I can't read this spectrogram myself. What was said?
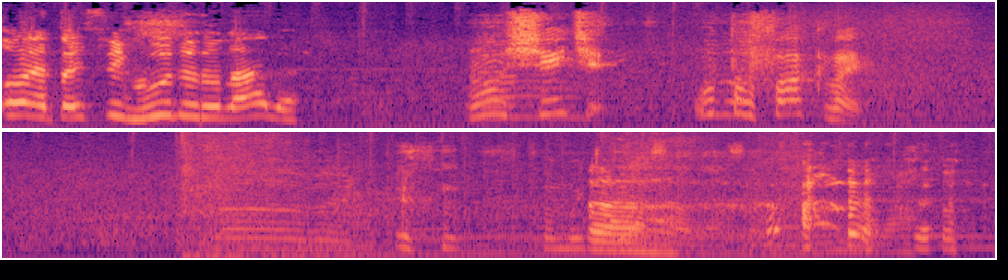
Ué, tô em segundo do nada. Oxente! What the fuck? Ah, velho. Foi muito Ah. engraçado essa.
